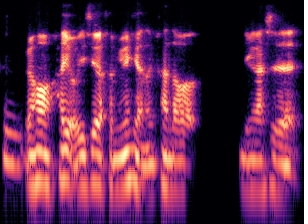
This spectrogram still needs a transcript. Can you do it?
嗯，然后还有一些很明显的看到，应该是，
